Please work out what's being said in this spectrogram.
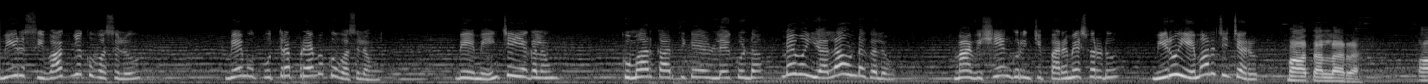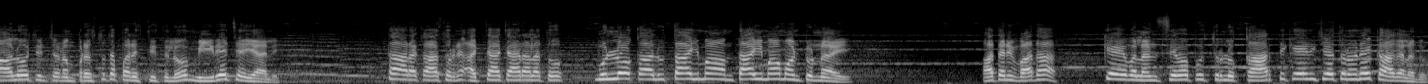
మీరు శివాజ్ఞకు వసులు మేము పుత్ర ప్రేమకు వసులం. మేమేం చెయ్యగలం కుమార్ కార్తికేయుడు లేకుండా మేము ఎలా ఉండగలం? మా విషయం గురించి పరమేశ్వరుడు మీరు ఏమాలోచించారు మా తల్లారా ఆలోచించడం ప్రస్తుత పరిస్థితిలో మీరే చేయాలి. తారకాసురుని అత్యాచారాలతో ముల్లోకాలు తాయిమాం తాయిమాం అంటున్నాయి. అతని వధ కేవలం శివపుత్రులు కార్తికేయుని చేతిలోనే కాగలదు.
